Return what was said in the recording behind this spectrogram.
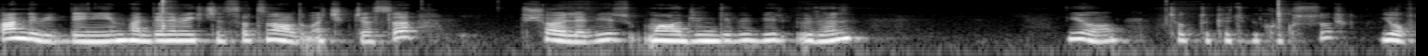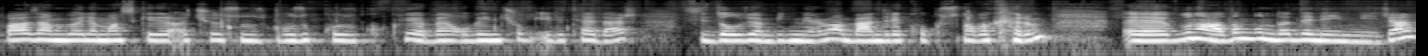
ben de bir deneyeyim. Hani denemek için satın aldım açıkçası. Şöyle bir macun gibi bir ürün. Yok. Çok da kötü bir kokusu yok. Bazen böyle maskeleri açıyorsunuz bozuk bozuk kokuyor. Ben o beni çok irite eder. Sizde oluyor mu bilmiyorum ama ben direkt kokusuna bakarım. Ee, bunu aldım. Bunu da deneyimleyeceğim.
